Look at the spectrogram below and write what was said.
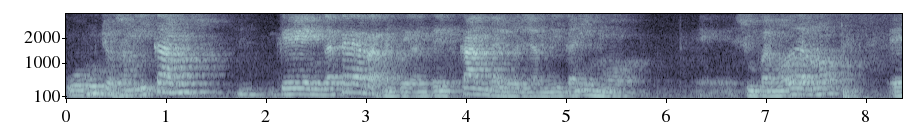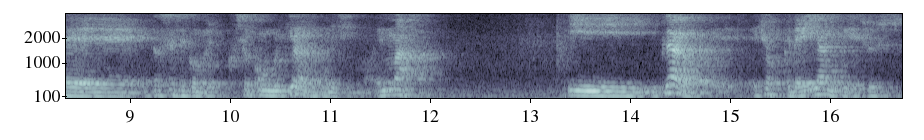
hubo muchos anglicanos que en Inglaterra, ante, ante el escándalo del anglicanismo eh, supermoderno, eh, entonces se, conver- se convirtieron al catolicismo en masa. Y, y claro, eh, ellos creían que sus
